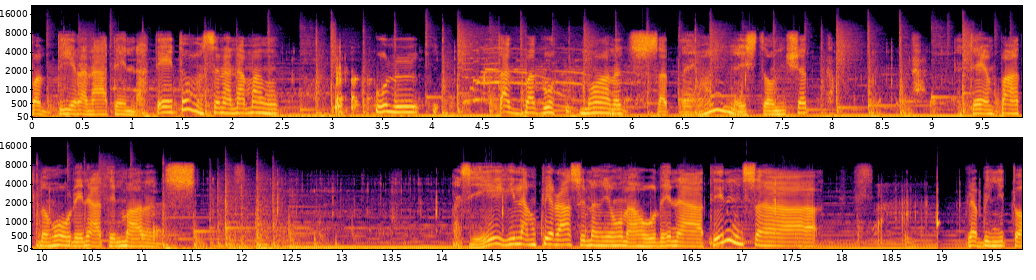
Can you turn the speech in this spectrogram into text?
pagtira natin. At ito, sana namang ul tagbago mga nags at ayun, stone shot. Ito yung pangatlong huli natin mga nags. Kasi ilang piraso lang yung nahuli natin sa gabing ito.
